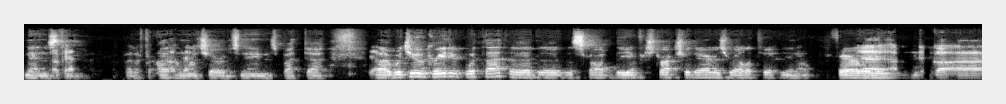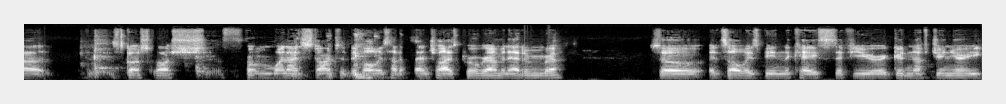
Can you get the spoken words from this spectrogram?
men's Okay. team, but I, I'm Okay. not sure what his name is. But uh, Yeah. uh, would you agree to, with that? The the Scot the infrastructure there is relative, you know, fairly. Yeah, I mean, they've got uh, Scottish Squash from when I started. They've always had a centralized program in Edinburgh, so it's always been the case. If you're a good enough junior, you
